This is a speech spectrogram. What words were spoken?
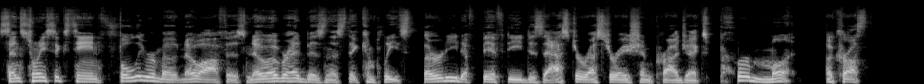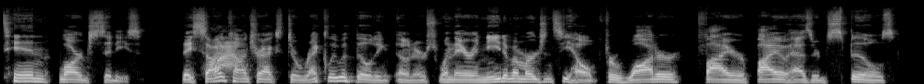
Since 2016, fully remote, no office, no overhead business that completes 30 to 50 disaster restoration projects per month across 10 large cities. They sign wow. contracts directly with building owners when they are in need of emergency help for water, fire, biohazard spills,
